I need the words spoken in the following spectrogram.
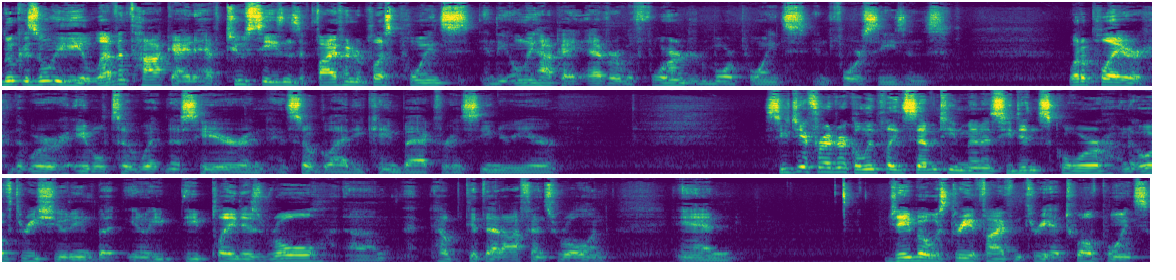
Luke is only the 11th Hawkeye to have two seasons of 500 plus points and the only Hawkeye ever with 400 or more points in four seasons. What a player that we're able to witness here, and, and so glad he came back for his senior year. CJ Frederick only played 17 minutes. He didn't score on 0 of 3 shooting, but you know he, he played his role, um, helped get that offense rolling. And Jabo was 3 of 5 from 3, had 12 points.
